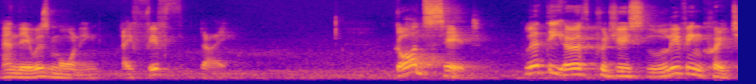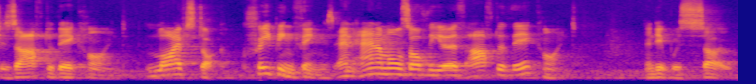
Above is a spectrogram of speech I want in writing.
and there was morning, a fifth day. God said, Let the earth produce living creatures after their kind, livestock, creeping things, and animals of the earth after their kind. And it was so.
